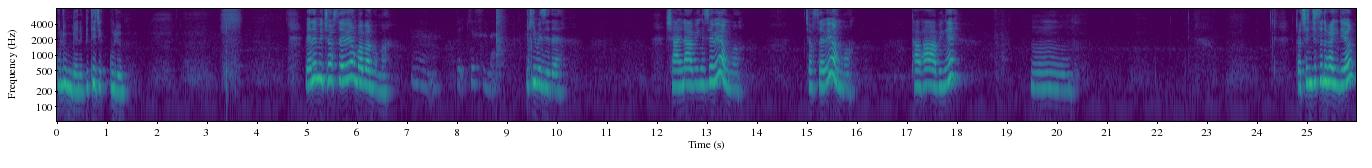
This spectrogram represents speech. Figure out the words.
gülüm benim, bitecek gülüm. Beni mi çok seviyorsun babanı mı? İkisi de. İkimizi de. Şahin abini seviyor mu? Çok seviyor mu? Talha abini? Hmm. Kaçıncı sınıfa gidiyorsun?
